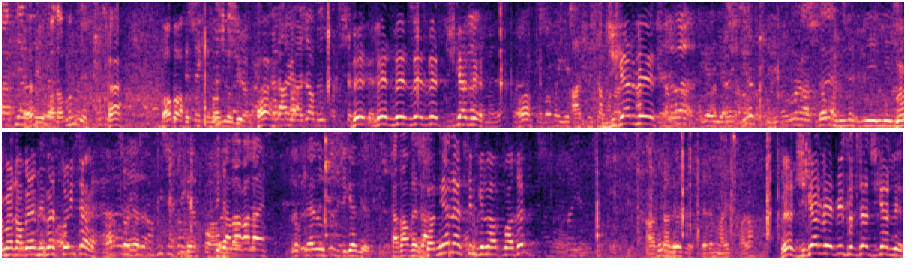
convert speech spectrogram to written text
afiyet olsun. Ha? Baba. Ha? Ver ver ver ver ver ciğer ver. Ciğer ver. Mehmet abiye biber soysan. Bir tabak alayım. Yok en ucuz ciğer diyorsun. Tabak ver. Sen niye Nesim Gül'ü atmadın? Altta ver. Ver ciğer ver bir güzel ciğer ver.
